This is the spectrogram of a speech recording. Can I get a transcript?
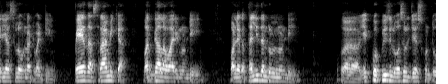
ఏరియాస్లో ఉన్నటువంటి పేద శ్రామిక వర్గాల వారి నుండి వాళ్ళ యొక్క తల్లిదండ్రుల నుండి ఎక్కువ ఫీజులు వసూలు చేసుకుంటూ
